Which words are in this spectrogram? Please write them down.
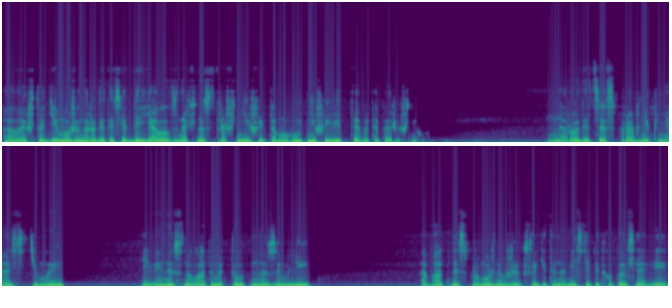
Але ж тоді може народитися диявол значно страшніший та могутніший від тебе теперішнього. Народиться справжній князь тьми і він існуватиме тут, на землі. Абат, неспроможний вже всидіти на місці, підхопився і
